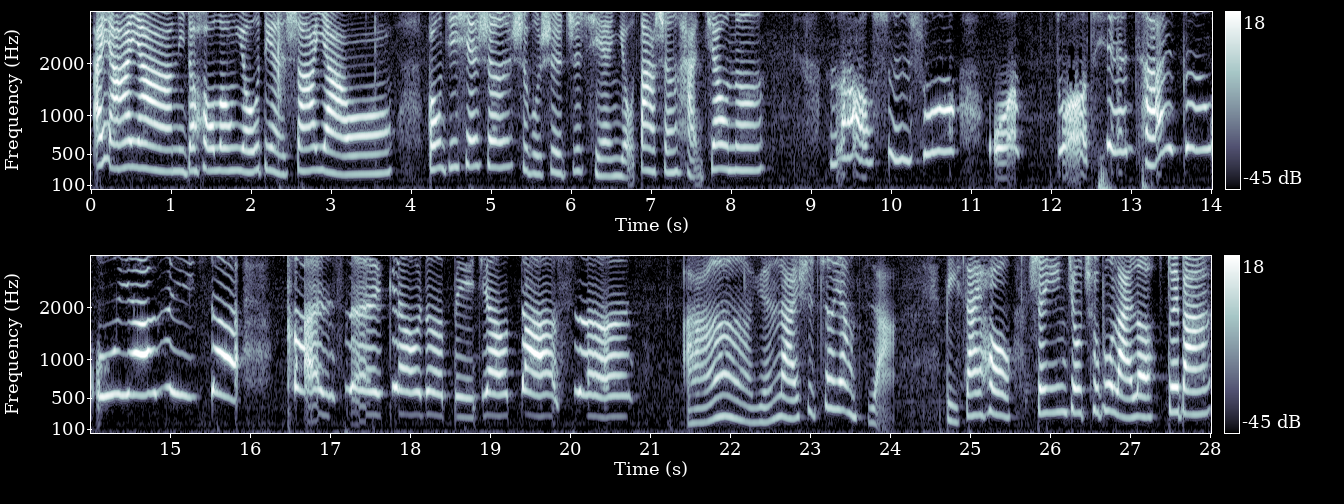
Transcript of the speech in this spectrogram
哎呀哎呀，你的喉咙有点沙哑哦。公鸡先生，是不是之前有大声喊叫呢？老实说，我。昨天才跟乌鸦比赛，看谁叫比较大声。啊，原来是这样子啊！比赛后声音就出不来了，对吧？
